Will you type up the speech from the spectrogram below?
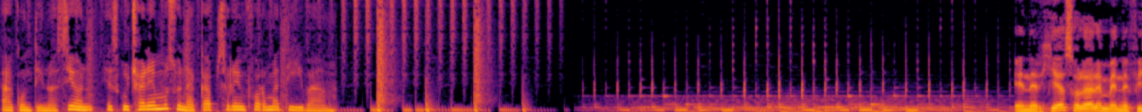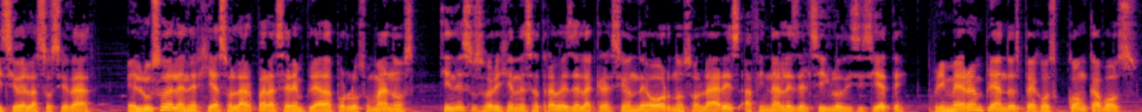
A continuación, escucharemos una cápsula informativa. Energía solar en beneficio de la sociedad. El uso de la energía solar para ser empleada por los humanos tiene sus orígenes a través de la creación de hornos solares a finales del siglo XVII, primero empleando espejos cóncavos,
